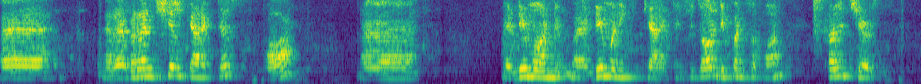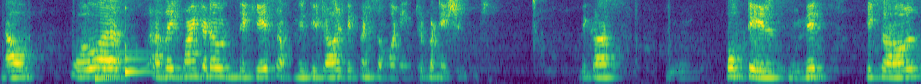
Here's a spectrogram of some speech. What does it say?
uh, reverential characters or uh, demon, demonic characters. It all depends upon cultures. Now, oh, as, as I pointed out in the case of myth, it all depends upon interpretation. Because folk tales, myths, these are all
